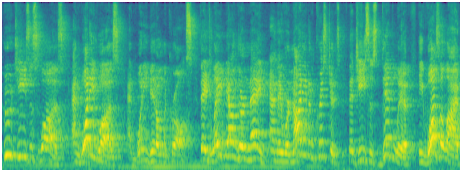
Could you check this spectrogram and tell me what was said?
who Jesus was and what he was and what he did on the cross. They've laid down their name and they were not even Christians that Jesus did live. He was alive.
